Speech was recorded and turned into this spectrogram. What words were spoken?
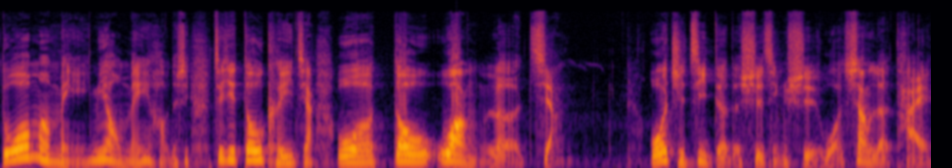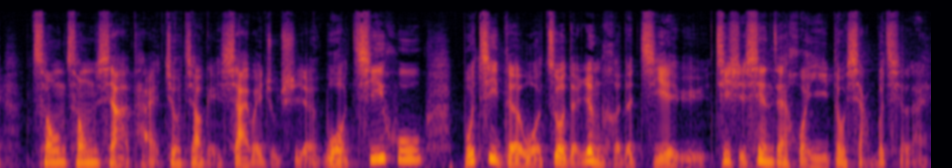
多么美妙美好的事！这些都可以讲，我都忘了讲。我只记得的事情是我上了台，匆匆下台就交给下一位主持人。我几乎不记得我做的任何的结语，即使现在回忆都想不起来，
